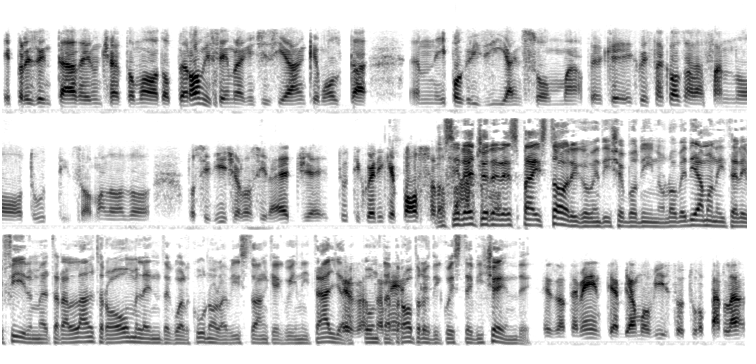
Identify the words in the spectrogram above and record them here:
è presentata in un certo modo, però mi sembra che ci sia anche molta ehm, ipocrisia, insomma, perché questa cosa la fanno tutti, insomma, lo, lo, lo, si dice, lo si legge, tutti quelli che possono. Lo si farlo. legge nelle spy story, come dice Bonino, lo vediamo nei telefilm, tra l'altro Homeland, qualcuno l'ha visto anche qui in Italia, racconta proprio di queste vicende. Esattamente, abbiamo visto, tu parla,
